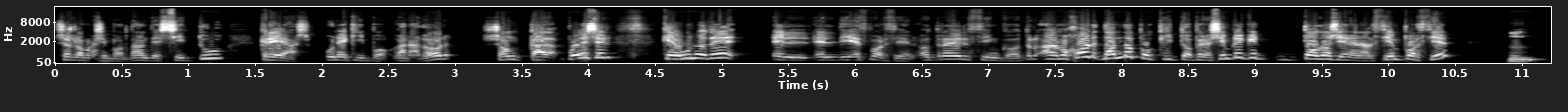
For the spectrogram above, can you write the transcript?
Eso es lo más importante. Si tú creas un equipo ganador, son cada. Puede ser que uno dé el, el 10%, otro del 5%, otro. A lo mejor dando poquito, pero siempre que todos lleguen al 100%, Mm,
